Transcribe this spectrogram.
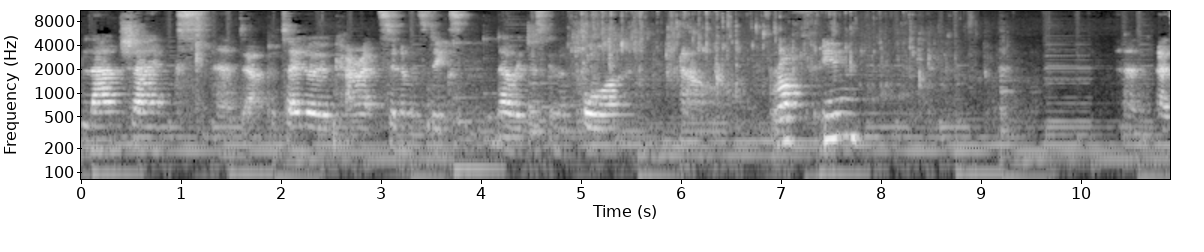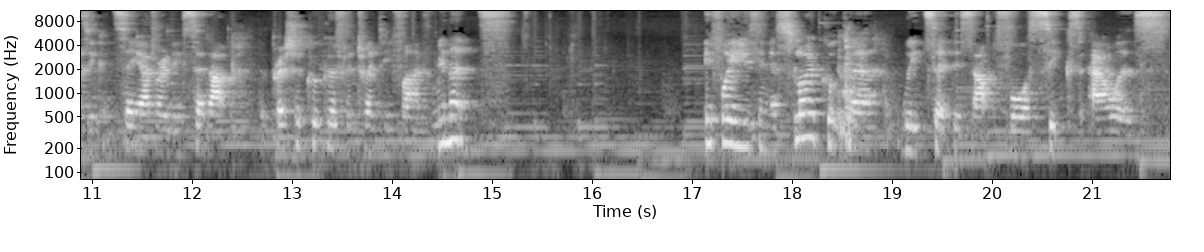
lamb shanks and our potato, carrot, cinnamon sticks. Now we're just going to pour our broth in. And as you can see, I've already set up the pressure cooker for 25 minutes. If we're using a slow cooker, we'd set this up for six hours.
